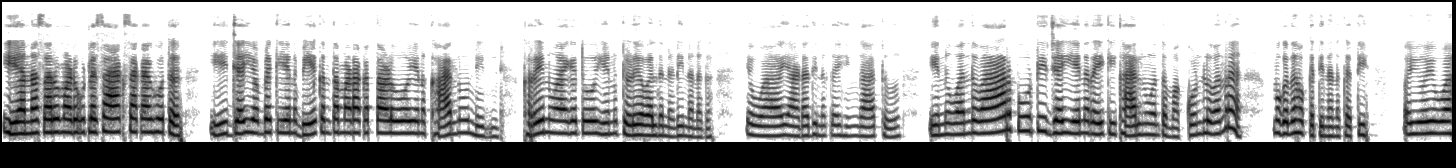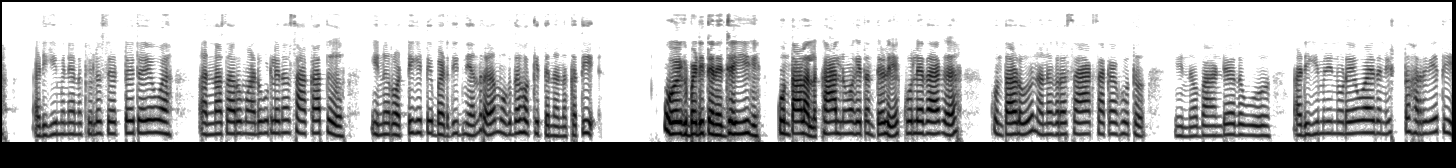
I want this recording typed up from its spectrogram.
ಈ ಅನ್ನ ಸಾರು ಮಾಡಿಬಿಟ್ಲೆ ಸಾಕ್ ಸಾಕಾಗಿ ಹೋತ. ಈ ಜೈ ಒಬ್ಬಕ್ಕೆ ಏನು ಬೇಕಂತ ಮಾಡಾಕತ್ತಾಳು, ಏನು ಕಾಲು ಖರೇನು ಆಗೈತೋ ಏನು ತಿಳಿಯವಲ್ದೆ ನಡಿ ನನಗ. ಇವ ಎರಡ ದಿನಕ್ಕೆ ಹಿಂಗಾತು. ಇನ್ನು ಒಂದು ವಾರ ಪೂರ್ತಿ ಜೈ ಏನಾರ ರೈಕಿ ಕಾಲು ಅಂತ ಮಕ್ಕೊಂಡ್ಲು ಅಂದ್ರ ಮುಗದ ಹೊಕ್ಕತಿ ನನ್ನ ಕತಿ. ಅಯ್ಯೋ ಇವ್ವ ಅಡಿಗೆ ಮನೆ ಕೆಲಸ ಸೆಟ್ ಐತೆ ಯವ್ವ. ಅನ್ನ ಸಾರು ಮಾಡಿಬಿಟ್ಲೇನ ಸಾಕಾತು. ಇನ್ನು ರೊಟ್ಟಿ ಗಿಟ್ಟಿ ಬಡ್ದಿದ್ನಿ ಅಂದ್ರ ಮುಗದ ಹೊಕ್ಕಿತ್ತೆ ನನ್ನ ಕತಿ. ಹೋಗಿ ಬಡಿತಾನೆ ಜೈಗೆ ಕುಂತಾಳಲ್ಲ, ಕಾಲು ಅಂತೇಳಿ ಕುಲೆದಾಗ ಕುಂತಾಳು, ನನಗರ ಸಾಕ್ ಸಾಕಾಗೋತು ಇನ್ನು ಬಾಂಡೆ ಅದವು. ಅಡಿಗೆ ಮನೆ ನೋಡೇವ ಇದನ್ನ ಇಷ್ಟು ಹರಿಯೈತಿ.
